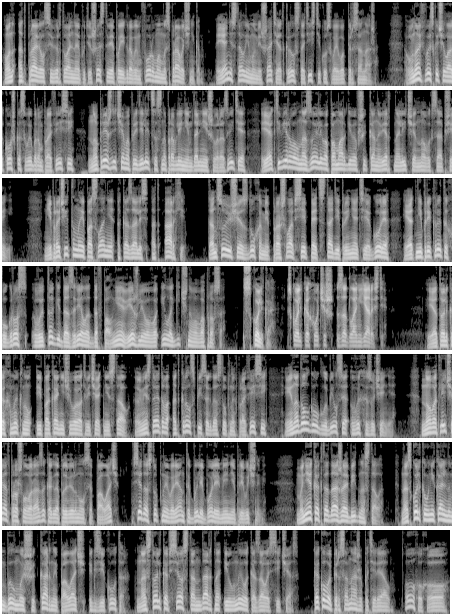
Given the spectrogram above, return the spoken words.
Он отправился в виртуальное путешествие по игровым форумам и справочникам. Я не стал ему мешать и открыл статистику своего персонажа. Вновь выскочило окошко с выбором профессий, но прежде чем определиться с направлением дальнейшего развития, я активировал назойливо помаргивавший конверт наличия новых сообщений. Непрочитанные послания оказались от Архи. Танцующая с духами прошла все пять стадий принятия горя и от неприкрытых угроз в итоге дозрела до вполне вежливого и логичного вопроса. «Сколько?» «Сколько хочешь за длань ярости?» Я только хмыкнул и пока ничего отвечать не стал. Вместо этого открыл список доступных профессий и надолго углубился в их изучение. Но в отличие от прошлого раза, когда подвернулся палач, все доступные варианты были более-менее привычными. Мне как-то даже обидно стало. Насколько уникальным был мой шикарный палач-экзекутор, настолько все стандартно и уныло казалось сейчас. Какого персонажа потерял? Ох-охо.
